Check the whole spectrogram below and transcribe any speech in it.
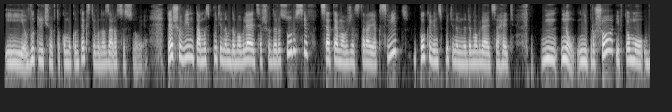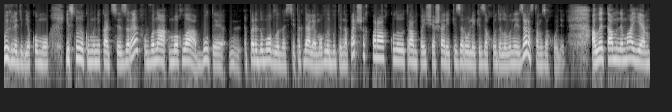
і виключно в такому контексті вона зараз існує. Те, що він там із Путіним домовляється щодо ресурсів, ця тема вже стара як світ, поки він з Путіним не домовляється геть ну, ні про що, і в тому вигляді, в якому існує комунікація з РФ, вона могла бути м, передомовленості і так далі, могли бути на перших порах, коли у Трампа ще шарики за ролики заходили. Вони і зараз там заходять, але там немає.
